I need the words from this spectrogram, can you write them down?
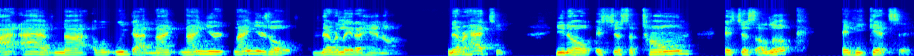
I, I have not. We've got nine nine year nine years old. Never laid a hand on him. Never had to. You know, it's just a tone. It's just a look, and he gets it.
